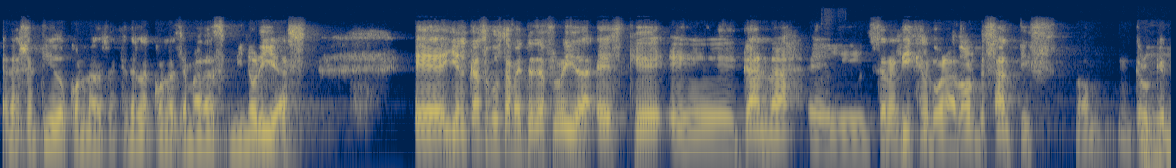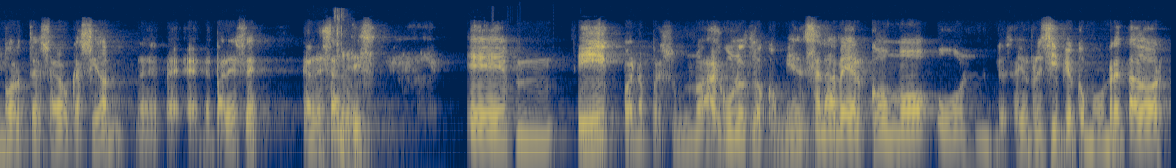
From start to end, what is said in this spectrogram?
en el sentido con las, en general, con las llamadas minorías. Eh, y el caso justamente de Florida es que eh, gana, el, se reelige el gobernador de Santis, ¿no? Creo que por tercera ocasión, eh, me, me parece, gana. Santis. Eh, y bueno, pues uno, algunos lo comienzan a ver como un, desde al principio, como un retador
